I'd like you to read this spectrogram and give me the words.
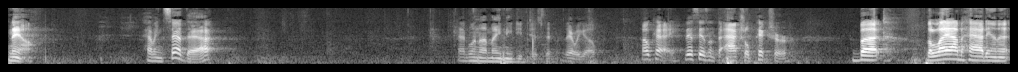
Now, Having said that, Edwin, I may need you just to, there we go. Okay, this isn't the actual picture, but the lab had in it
